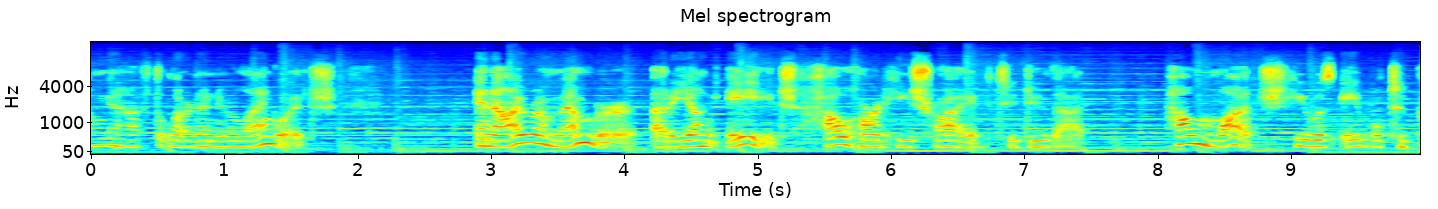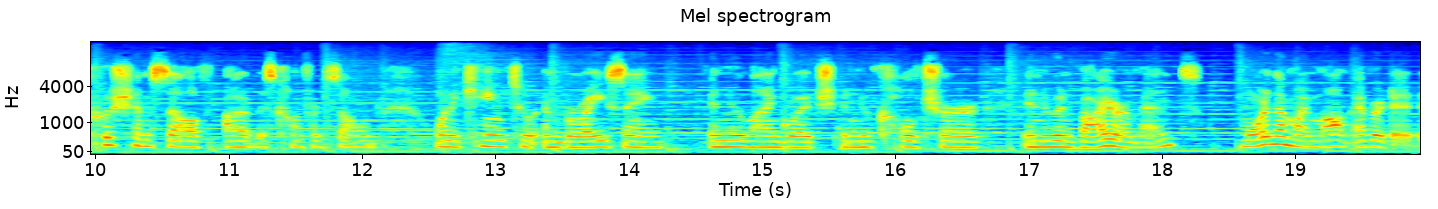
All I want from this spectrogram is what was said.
I'm going to have to learn a new language. And I remember at a young age how hard he tried to do that, how much he was able to push himself out of his comfort zone when it came to embracing a new language, a new culture, a new environment, more than my mom ever did.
